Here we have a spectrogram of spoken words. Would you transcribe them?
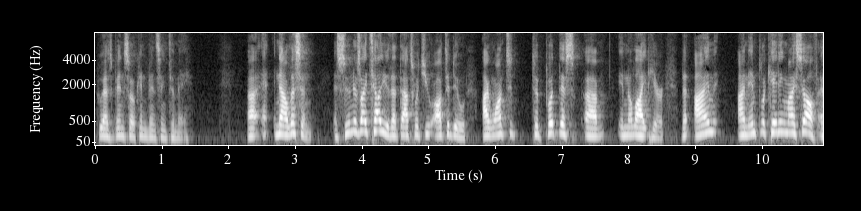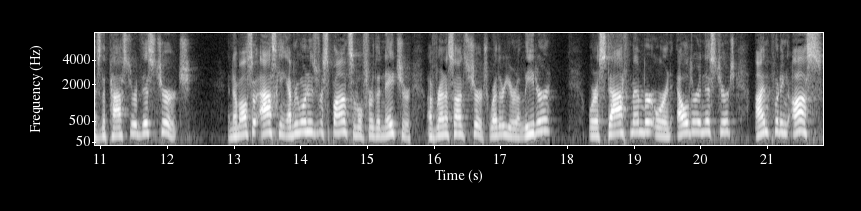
who has been so convincing to me. Uh, now, listen, as soon as I tell you that that's what you ought to do, I want to, to put this uh, in the light here that I'm, I'm implicating myself as the pastor of this church. And I'm also asking everyone who's responsible for the nature of Renaissance Church, whether you're a leader, or a staff member or an elder in this church, I'm putting us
